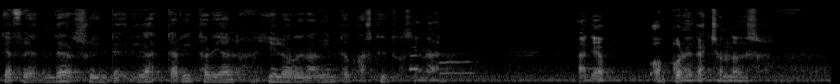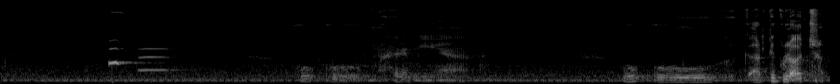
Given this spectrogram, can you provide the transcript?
defender su integridad territorial y el ordenamiento constitucional. ¿A qué os pone cachondo eso? Uh, uh, madre mía. Uh, uh. Artículo 8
